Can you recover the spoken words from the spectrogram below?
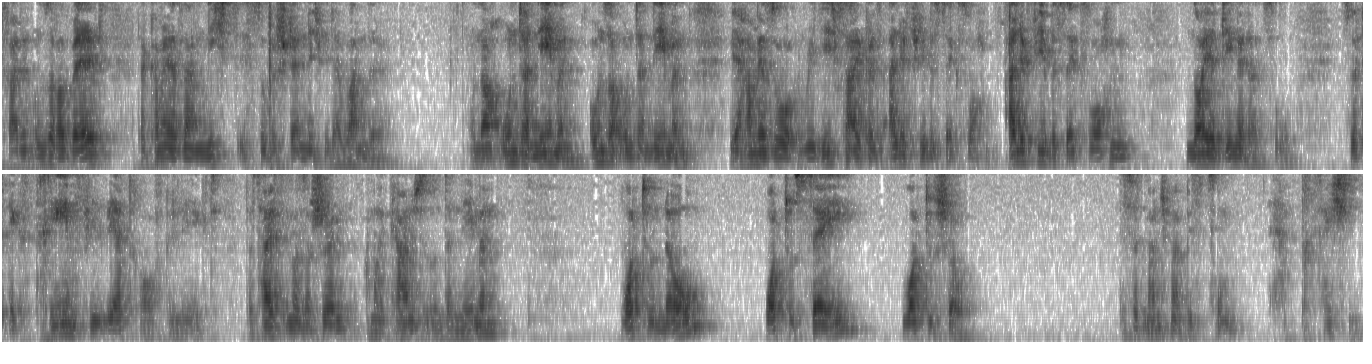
gerade in unserer Welt, da kann man ja sagen, nichts ist so beständig wie der Wandel. Und auch Unternehmen, unser Unternehmen, wir haben ja so Release-Cycles alle vier bis sechs Wochen. Alle vier bis sechs Wochen neue Dinge dazu. Es wird extrem viel Wert drauf gelegt, Das heißt immer so schön, amerikanisches Unternehmen, what to know, what to say, what to show. Das wird manchmal bis zum Erbrechen,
